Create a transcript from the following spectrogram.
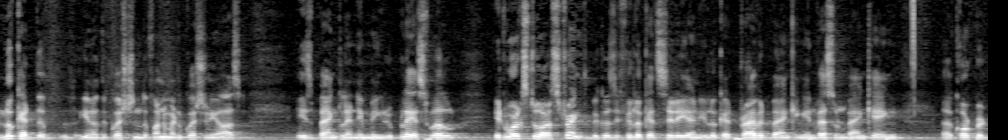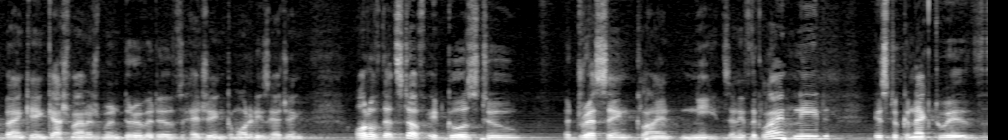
look at the, you know, the question, the fundamental question you asked, is bank lending being replaced? Well, it works to our strength because if you look at Citi and you look at private banking, investment banking, uh, corporate banking, cash management, derivatives, hedging, commodities hedging, all of that stuff, it goes to addressing client needs. And if the client need is to connect with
